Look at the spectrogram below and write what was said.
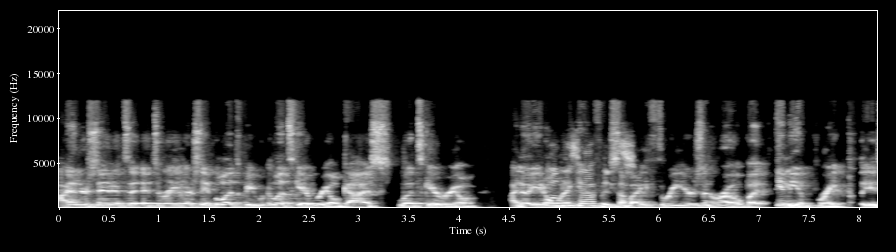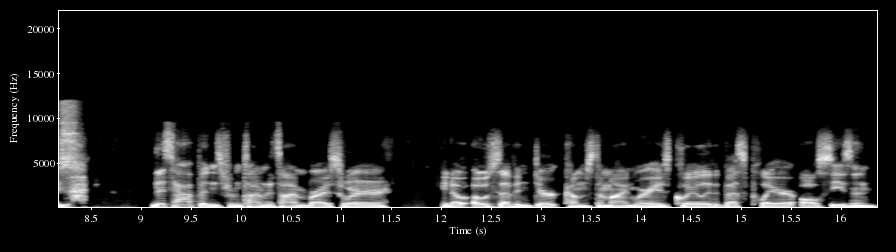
I understand it's a it's a regular state, but let's be let's get real, guys. Let's get real. I know you don't Well, want to give happens. somebody three years in a row, but give me a break, please. This happens from time to time, Bryce. Where you know 07 Dirk comes to mind, where he's clearly the best player all season,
